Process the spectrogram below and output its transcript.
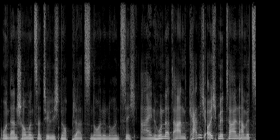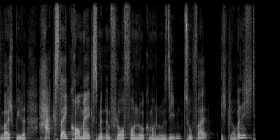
und dann schauen wir uns natürlich noch Platz 99 100 an. Kann ich euch mitteilen, haben wir zum Beispiel Huxley Comics Comics mit einem Floor von 0,07. Zufall? Ich glaube nicht.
